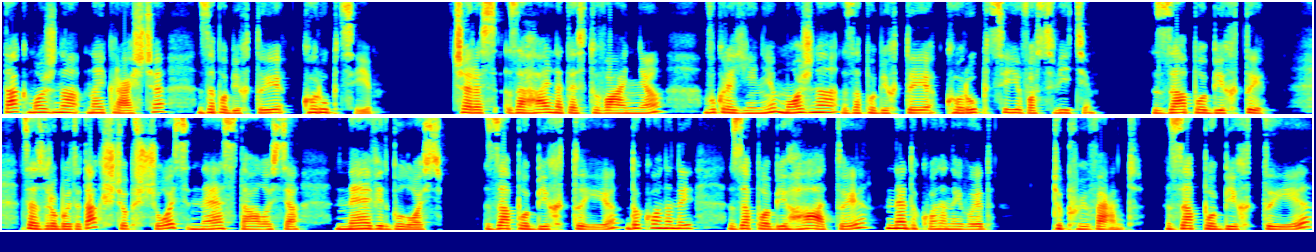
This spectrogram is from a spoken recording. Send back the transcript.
Так можна найкраще запобігти корупції. Через загальне тестування в Україні можна запобігти корупції в освіті. Запобігти це зробити так, щоб щось не сталося, не відбулось. Запобігти доконаний, запобігати недоконаний вид. To prevent. Запобігти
